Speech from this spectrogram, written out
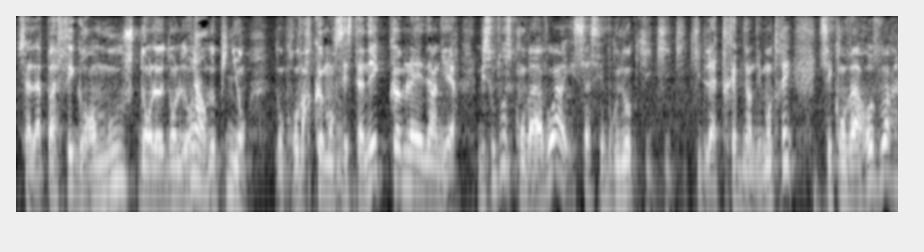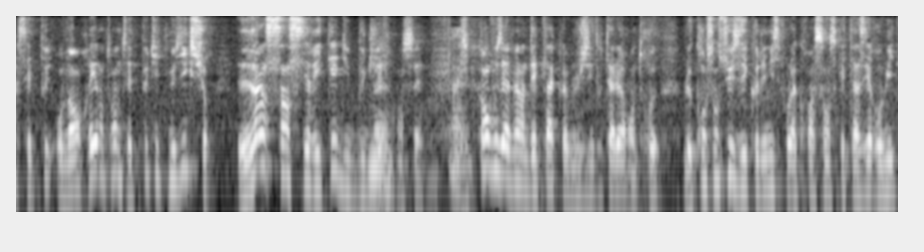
Ça n'a pas fait grand mouche dans l'opinion. Donc on va recommencer cette année comme l'année dernière. Mais surtout, ce qu'on va avoir, et ça c'est Bruno qui, qui- qui- qui l'a très bien démontré, c'est qu'on va revoir cette, on va en réentendre cette petite musique sur l'insincérité du budget Ouais. français. Quand vous avez un détail, comme je disais tout à l'heure, entre le consensus des économistes pour la croissance qui est à 0,8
